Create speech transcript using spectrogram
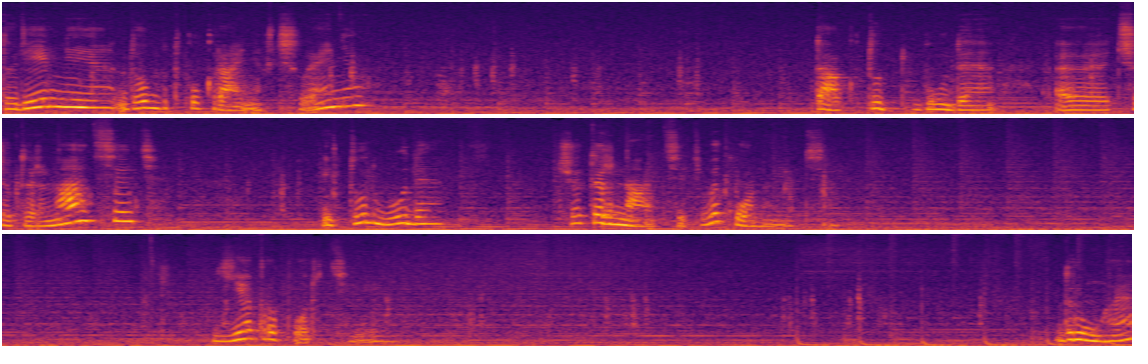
дорівнює добутку крайніх членів. Так, тут буде 14 і тут буде 14. Виконується. Є пропорції. Друге.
